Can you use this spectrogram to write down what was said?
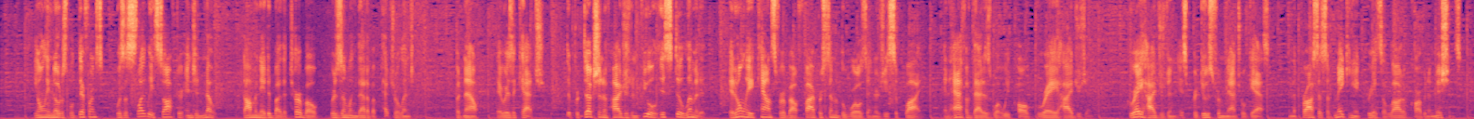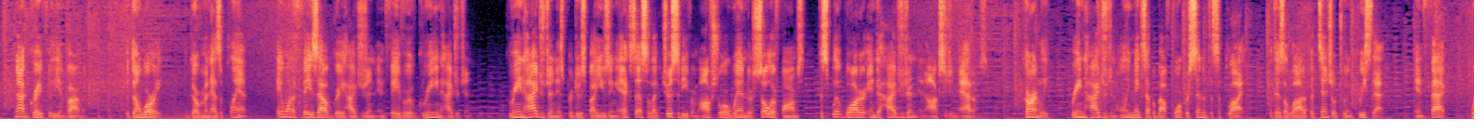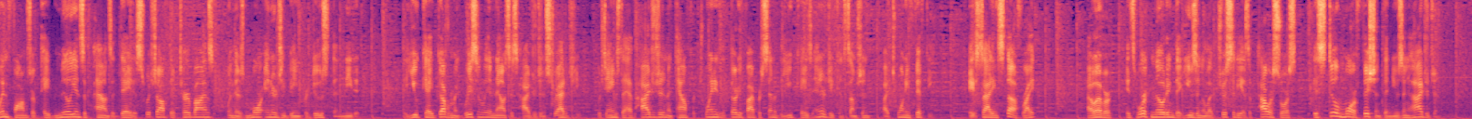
The only noticeable difference was a slightly softer engine note, dominated by the turbo resembling that of a petrol engine. But now, there is a catch. The production of hydrogen fuel is still limited. It only accounts for about 5% of the world's energy supply, and half of that is what we call gray hydrogen. Gray hydrogen is produced from natural gas, and the process of making it creates a lot of carbon emissions. Not great for the environment. But don't worry, the government has a plan. They want to phase out gray hydrogen in favor of green hydrogen. Green hydrogen is produced by using excess electricity from offshore wind or solar farms to split water into hydrogen and oxygen atoms. Currently, green hydrogen only makes up about 4% of the supply, but there's a lot of potential to increase that. In fact, wind farms are paid millions of pounds a day to switch off their turbines when there's more energy being produced than needed. The UK government recently announced its hydrogen strategy, which aims to have hydrogen account for 20 to 35% of the UK's energy consumption by 2050. Exciting stuff, right? However, it's worth noting that using electricity as a power source is still more efficient than using hydrogen.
